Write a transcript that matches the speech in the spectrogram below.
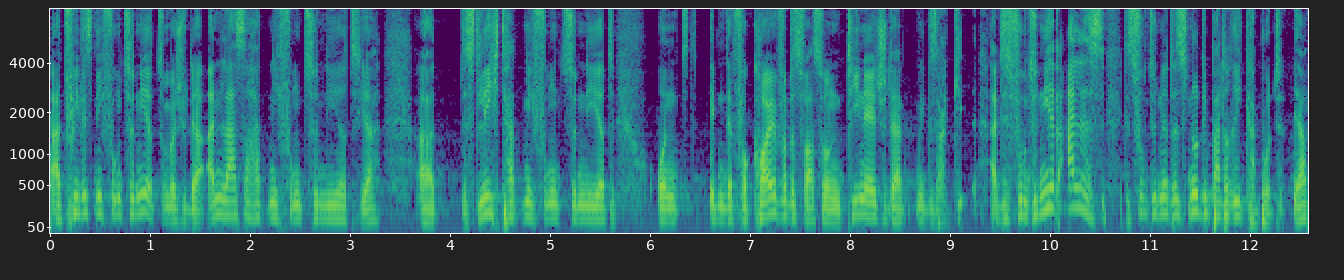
hat vieles nicht funktioniert. Zum Beispiel der Anlasser hat nicht funktioniert. Ja? Äh, das Licht hat nicht funktioniert. Und eben der Verkäufer, das war so ein Teenager, der hat mir gesagt, das funktioniert alles. Das funktioniert, das ist nur die Batterie kaputt. Ja?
